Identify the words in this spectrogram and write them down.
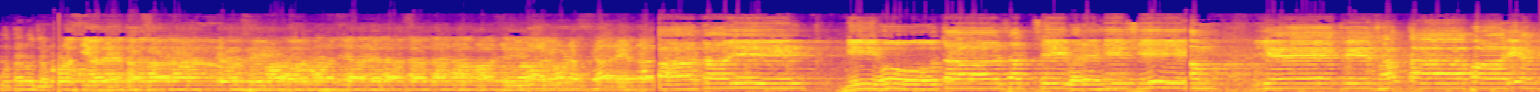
પોતાનો જમણો निहोता सत्से बर्हिषे ये त्रिसप्ताह पर्यन्त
